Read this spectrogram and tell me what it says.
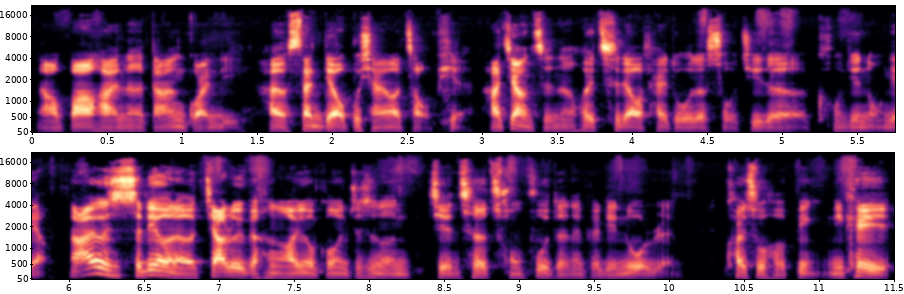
然后包含了档案管理，还有删掉不想要的照片，它这样子呢会吃掉太多的手机的空间容量。那 iOS 十六呢，加入一个很好用的功能，就是能检测重复的那个联络人，快速合并，你可以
